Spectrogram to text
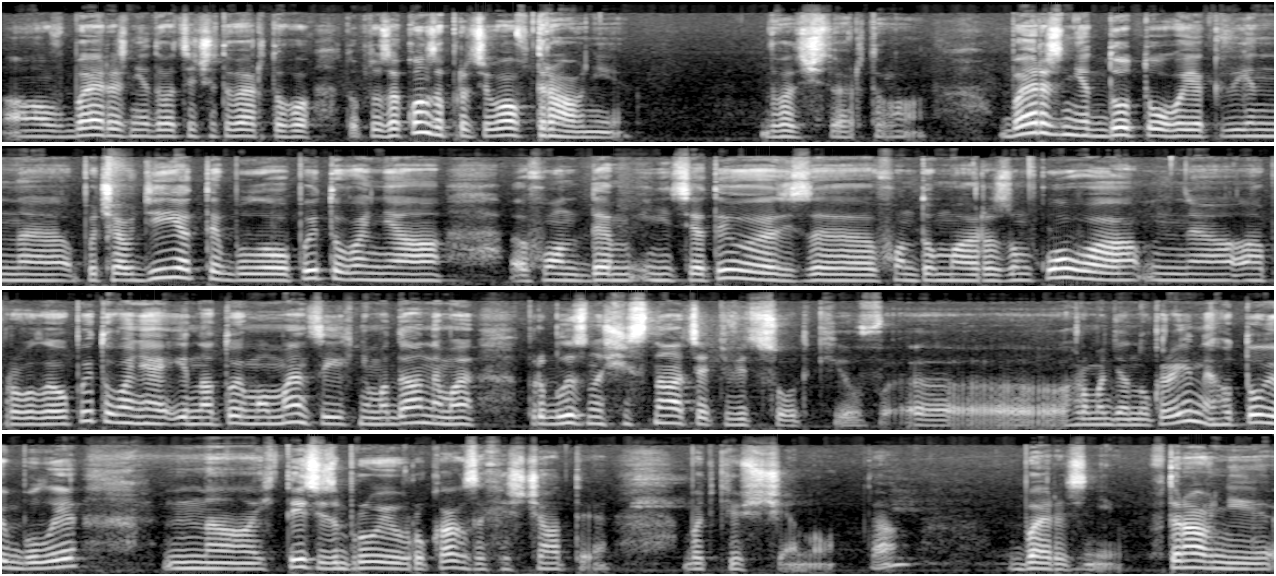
в березні 24-го. Тобто закон запрацював в травні 24-го. березня до того, як він е, почав діяти, було опитування фондом ініціативи з е, фондом Разумкова е, провели опитування, і на той момент, за їхніми даними, приблизно 16% е, громадян України готові були йти зі зброєю в руках захищати батьківщину. Так? В березні, в травні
